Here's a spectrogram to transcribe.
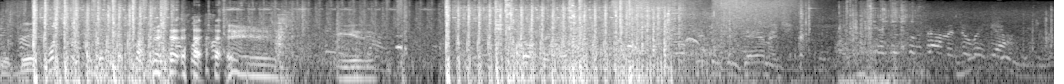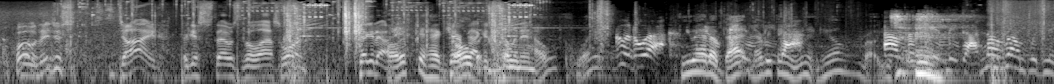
Little bit. Easy. Taking some damage. Whoa, they just died. I guess that was the last one. Check it out. Oh, this kid had Care gold package but no coming in. health? What? Good work. And you had a bat and everything and you didn't heal? Bro, you I'm the kill leader. No romp with me.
